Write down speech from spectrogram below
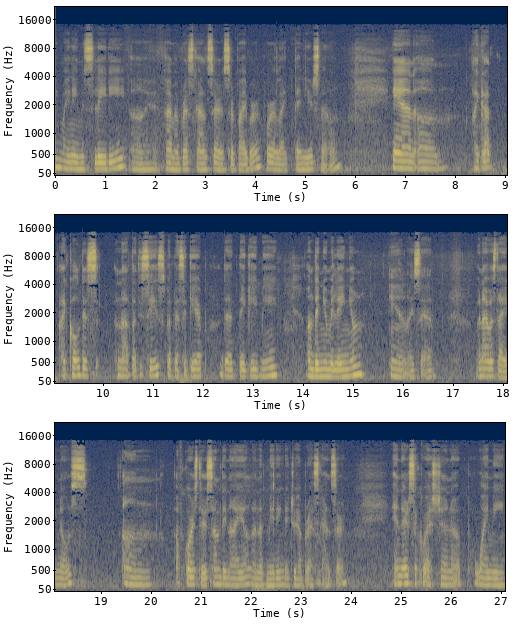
my name is Lady. Uh, I'm a breast cancer survivor for like 10 years now. And um, I got, I call this not a disease, but that's a gift that they gave me on the new millennium. And I said, when I was diagnosed, um, of course, there's some denial on admitting that you have breast cancer. And there's a question of why me?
